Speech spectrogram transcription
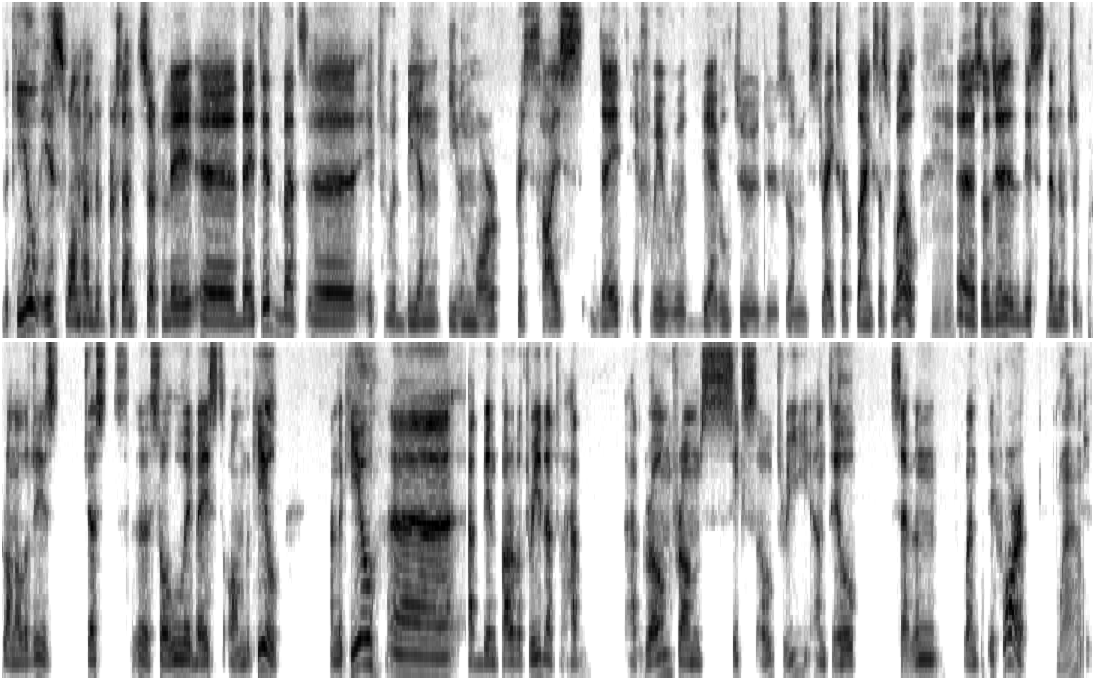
the keel is 100% certainly uh, dated but it would be an even more precise date if we would be able to do some strakes or planks as well hmm uh, so this dendrochronology is just uh, solely based on the keel. And the keel uh, had been part of a tree that had had grown from 603 until 724, Wow. which is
